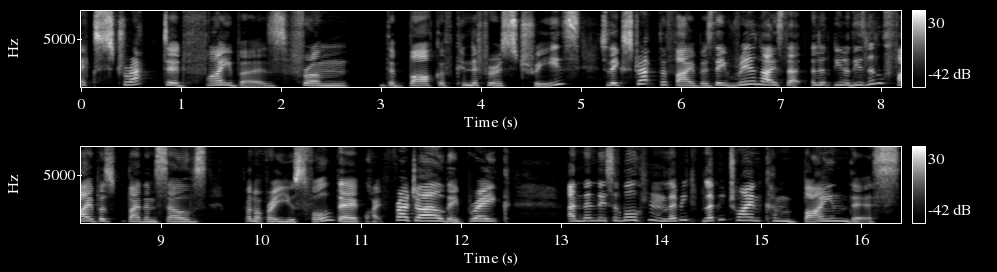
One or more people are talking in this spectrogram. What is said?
extracted fibers from the bark of coniferous trees. So they extract the fibers. They realize that you know these little fibers by themselves are not very useful. They're quite fragile. They break. And then they said, "Well, hmm, let me let me try and combine this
